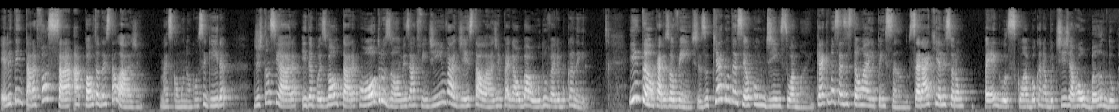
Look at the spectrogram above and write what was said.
Ele tentara forçar a porta da estalagem, mas como não conseguira, distanciara e depois voltara com outros homens a fim de invadir a estalagem e pegar o baú do velho bucaneiro. E então, caros ouvintes, o que aconteceu com Jim e sua mãe? O que é que vocês estão aí pensando? Será que eles foram pegos com a boca na botija, roubando,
